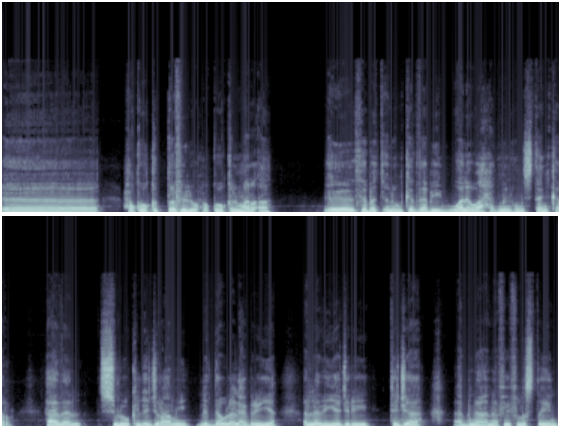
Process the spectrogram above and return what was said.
آه، حقوق الطفل وحقوق المرأة. آه، ثبت إنهم كذابين. ولا واحد منهم استنكر هذا السلوك الإجرامي للدولة العبرية الذي يجري تجاه أبنائنا في فلسطين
